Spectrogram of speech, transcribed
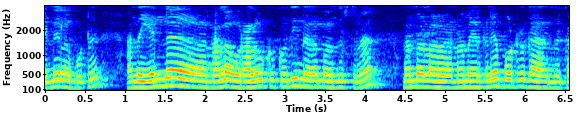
எண்ணெயில் போட்டு அந்த எண்ணெய் நல்லா ஓரளவுக்கு கொதி நிலமை வந்துருச்சுன்னா நம்ம நம்ம ஏற்கனவே போட்டிருக்க அந்த க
